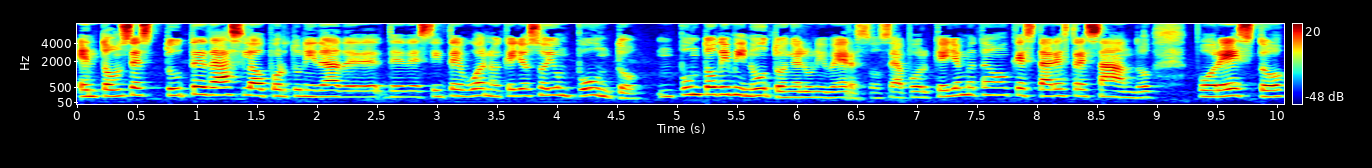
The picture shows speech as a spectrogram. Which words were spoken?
entonces tú te das la oportunidad de, decirte, bueno, es que yo soy un punto, un punto diminuto en el universo. O sea, ¿por qué yo me tengo que estar estresando por esto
